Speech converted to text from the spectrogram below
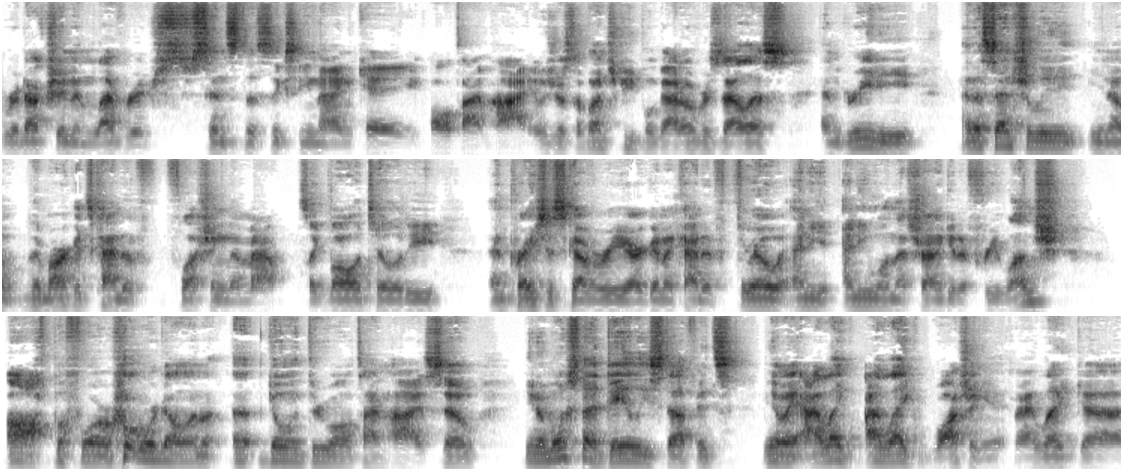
reduction in leverage since the 69k all-time high. It was just a bunch of people got overzealous and greedy and essentially you know the market's kind of flushing them out. It's like volatility and price discovery are going to kind of throw any anyone that's trying to get a free lunch off before we're going uh, going through all-time highs so you know most of that daily stuff it's you know i like i like watching it and i like uh,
